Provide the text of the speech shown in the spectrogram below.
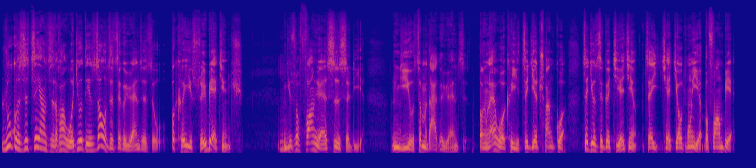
如果是这样子的话，我就得绕着这个原则走，不可以随便进去。你说方圆四十里，你有这么大个园子，本来我可以直接穿过，这就是个捷径，在以前交通也不方便。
